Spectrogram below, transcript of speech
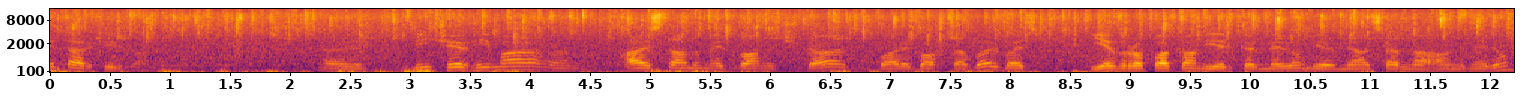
այդ արքիր բան է մինչև հիմա Հայաստանում այդ բանը չկա բարեբախտաբար բայց եվրոպական երկրներում եւ Միացյալ Նահանգներում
